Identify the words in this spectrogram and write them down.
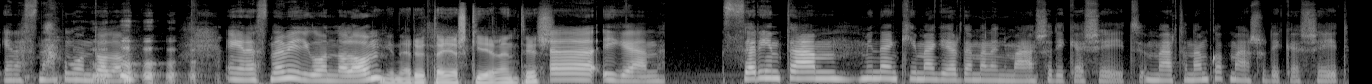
Én ezt nem gondolom. Én ezt nem így gondolom. Igen, erőteljes kijelentés. Uh, igen. Szerintem mindenki megérdemel egy második esélyt, mert ha nem kap második esélyt,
